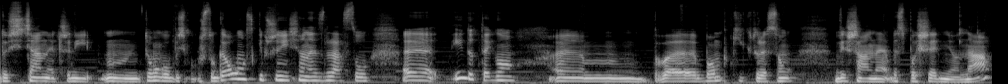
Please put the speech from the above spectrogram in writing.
do ściany, czyli mm, to mogą być po prostu gałązki przyniesione z lasu e, i do tego bombki, które są wieszane bezpośrednio na.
